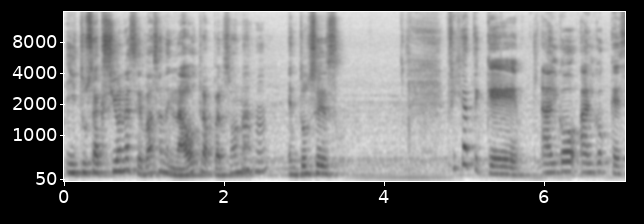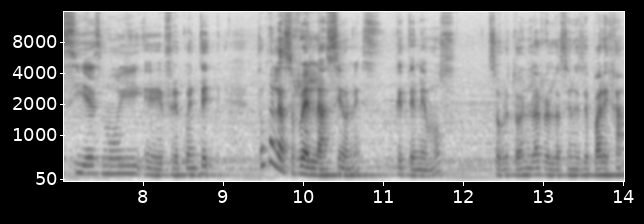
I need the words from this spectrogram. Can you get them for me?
y tus acciones se basan en la otra persona. Entonces, Fíjate que algo, algo que sí es muy eh, frecuente, todas las relaciones que tenemos, sobre todo en las relaciones de pareja,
